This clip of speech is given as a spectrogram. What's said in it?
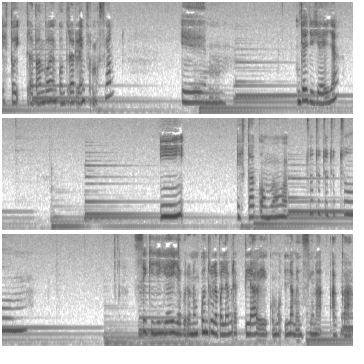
Estoy tratando de encontrar la información. Em, ya llegué a ella. Y está como... Sé que llegué a ella, pero no encuentro la palabra clave como la menciona acá.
